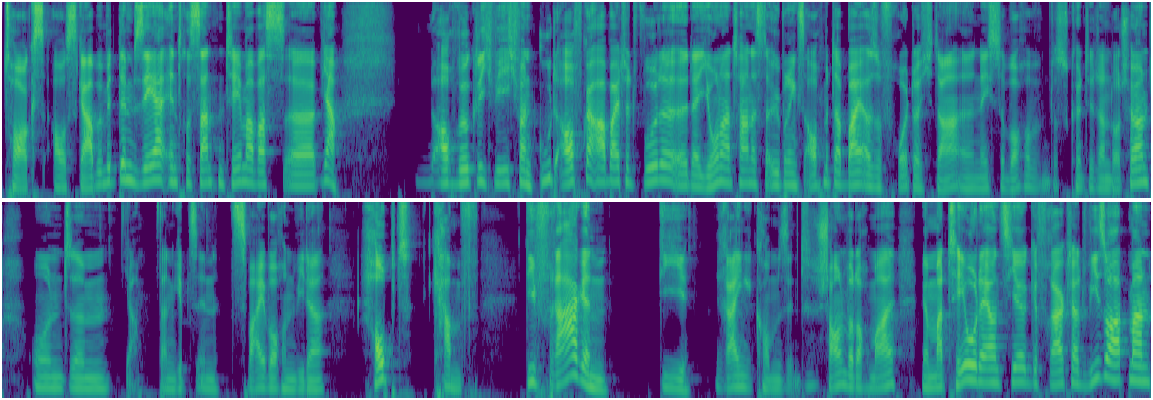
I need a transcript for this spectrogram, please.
Talks Ausgabe mit einem sehr interessanten Thema, was, äh, ja, auch wirklich, wie ich fand, gut aufgearbeitet wurde. Äh, der Jonathan ist da übrigens auch mit dabei, also freut euch da äh, nächste Woche. Das könnt ihr dann dort hören. Und ähm, ja, dann gibt es in zwei Wochen wieder Hauptkampf. Die Fragen, die reingekommen sind. Schauen wir doch mal. Wir haben Matteo, der uns hier gefragt hat, wieso hat man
